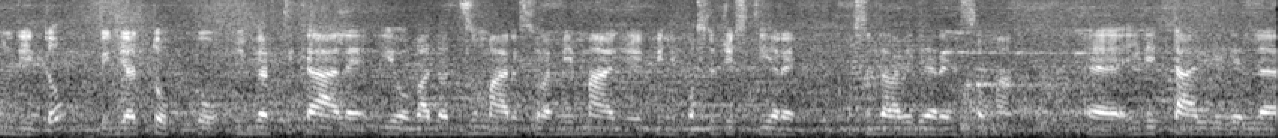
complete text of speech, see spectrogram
un dito, quindi al tocco in verticale io vado a zoomare sulla mia immagine, quindi posso gestire, posso andare a vedere insomma, eh, i dettagli del,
